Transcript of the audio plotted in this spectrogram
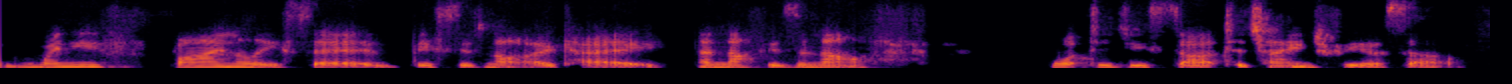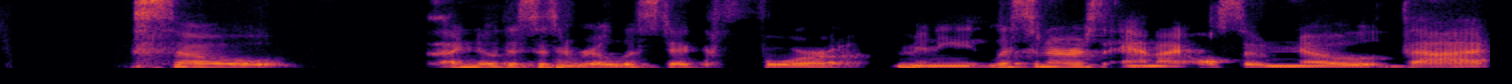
when you finally said, This is not okay, enough is enough, what did you start to change for yourself? So, I know this isn't realistic for many listeners, and I also know that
